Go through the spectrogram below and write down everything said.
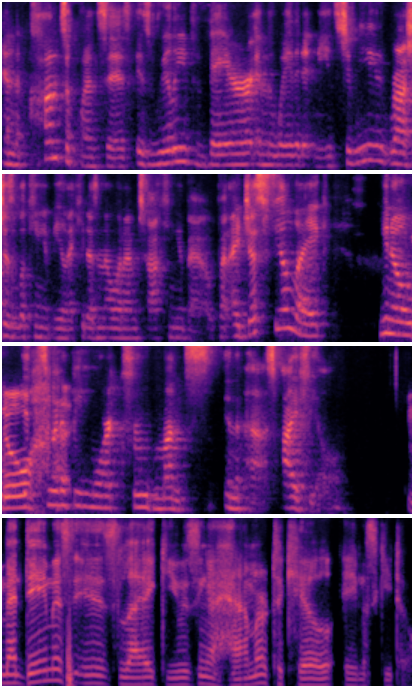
and the consequences is really there in the way that it needs to be. Raj is looking at me like he doesn't know what I'm talking about, but I just feel like, you know, no, it's sort of been more crude months in the past, I feel. Mandamus is like using a hammer to kill a mosquito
